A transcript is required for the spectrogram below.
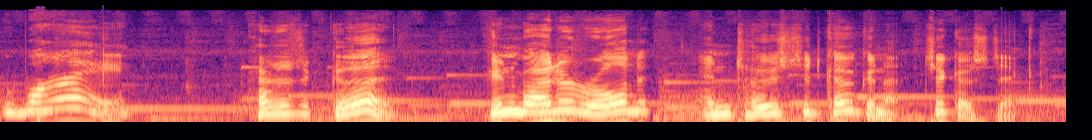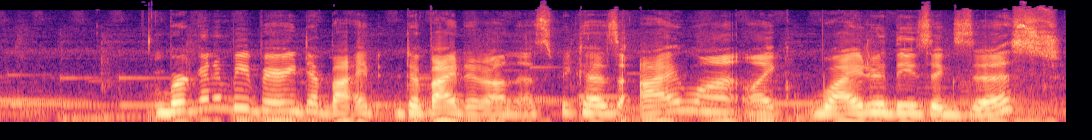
Why? Because it's good. Peanut butter rolled and toasted coconut. Chick-O-Stick. We're going to be very divide- divided on this because I want, like, why do these exist?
